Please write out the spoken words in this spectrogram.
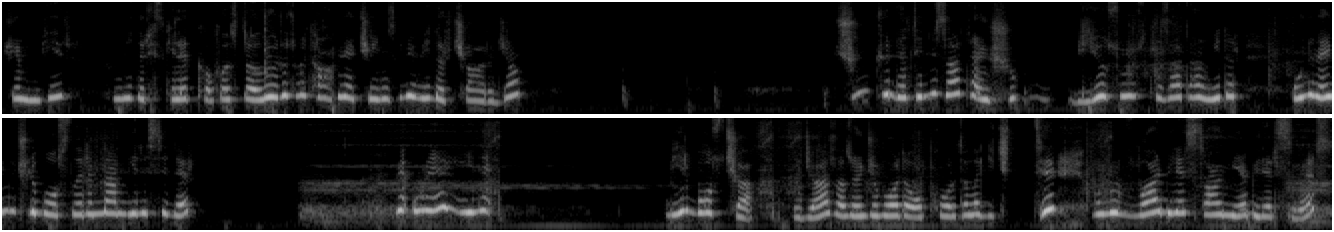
Şimdi bir Wither iskelet kafası da alıyoruz ve tahmin edeceğiniz gibi Wither çağıracağım. Çünkü nedeni zaten şu. Biliyorsunuz ki zaten Wither oyunun en güçlü bosslarından birisidir. Ve oraya yine çağıracağız. Az önce bu arada o portala gitti. Bunu var bile saymayabilirsiniz.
